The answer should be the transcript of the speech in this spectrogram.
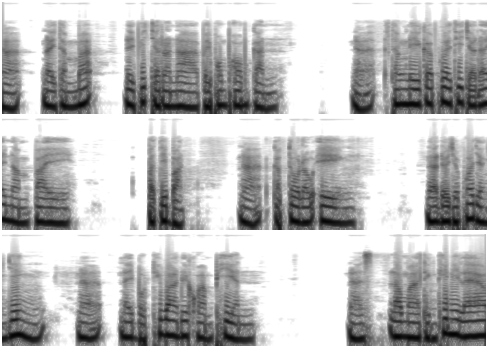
นะในธรรมะได้พิจารณาไปพร้อมๆกันนะทั้งนี้ก็เพื่อที่จะได้นำไปปฏิบัตินะกับตัวเราเองนะโดยเฉพาะอย่างยิ่งนะในบทที่ว่าด้วยความเพียร นะเรามาถึงที่นี่แล้ว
